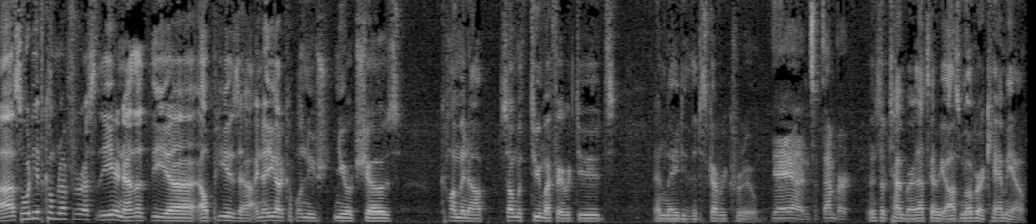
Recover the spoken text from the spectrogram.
Uh, so what do you have coming up for the rest of the year now that the uh, LP is out? I know you got a couple of new sh- New York shows coming up. Some with two of my favorite dudes and lady, the Discovery Crew, Yeah, yeah, in September. in September. That's going to be awesome over at Cameo.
